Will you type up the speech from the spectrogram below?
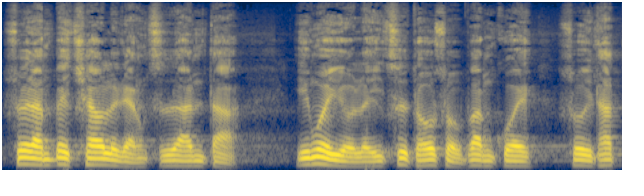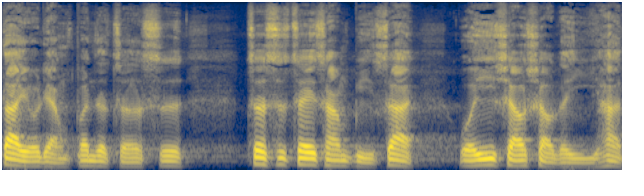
虽然被敲了两支安打，因为有了一次投手犯规，所以他带有两分的责失，这是这一场比赛唯一小小的遗憾。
